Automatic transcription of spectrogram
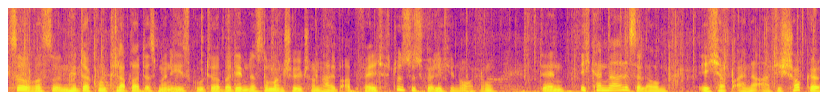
So, was so im Hintergrund klappert, ist mein E-Scooter, bei dem das Nummernschild schon halb abfällt. Das ist völlig in Ordnung. Denn ich kann mir alles erlauben. Ich habe eine Artischocke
